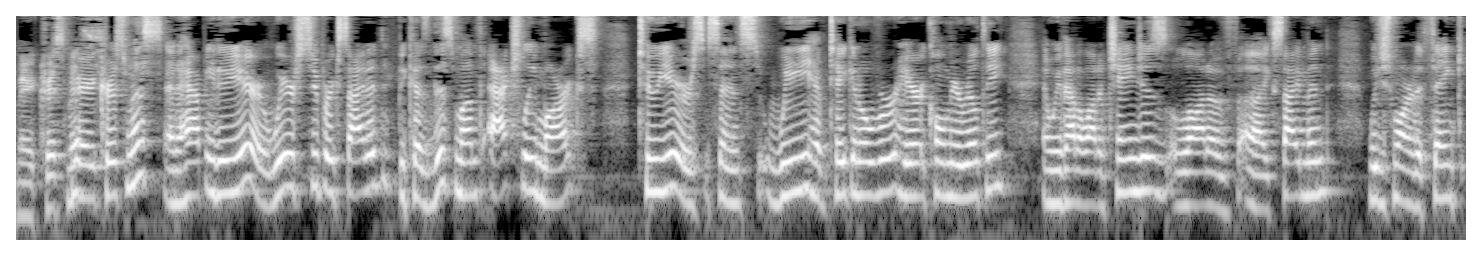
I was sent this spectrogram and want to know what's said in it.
Merry Christmas. Merry Christmas and a Happy New Year. We're super excited because this month actually marks two years since we have taken over here at Colemere Realty, and we've had a lot of changes, a lot of uh, excitement. We just wanted to thank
